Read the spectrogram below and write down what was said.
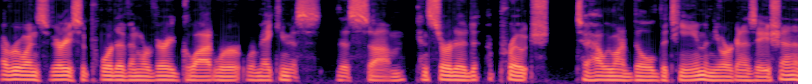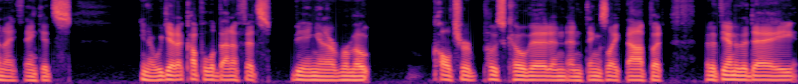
everyone's very supportive, and we're very glad we're we're making this this um, concerted approach to how we want to build the team and the organization. And I think it's you know we get a couple of benefits being in a remote culture post COVID and, and things like that. But but at the end of the day,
